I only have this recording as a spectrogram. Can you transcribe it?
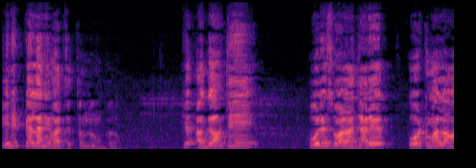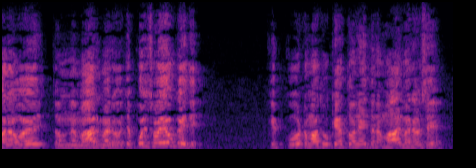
એની પહેલાની વાતચીત તમને હું કરું. કે અગાઉથી પોલીસવાળા જ્યારે કોર્ટમાં લાવવાના હોય, તમને માર માર્યો હોય, તો પોલીસવાળા એવું કહી દે કે કોર્ટમાં તું કહેતો નહીં, તને માર માર્યો છે.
